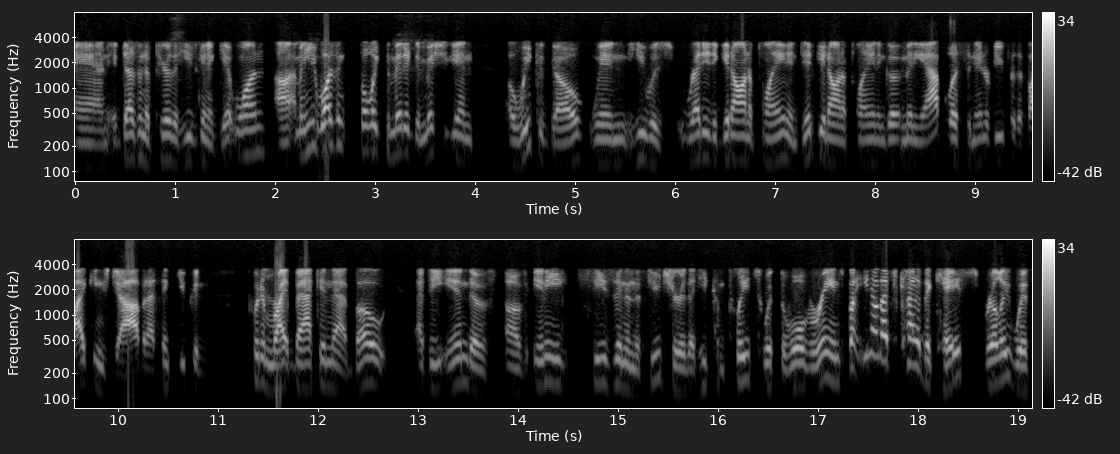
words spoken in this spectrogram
and it doesn't appear that he's going to get one. Uh, I mean, he wasn't fully committed to Michigan a week ago when he was ready to get on a plane and did get on a plane and go to Minneapolis and interview for the Vikings job. And I think you can put him right back in that boat at the end of, of any season in the future that he completes with the Wolverines. But, you know, that's kind of the case really with,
